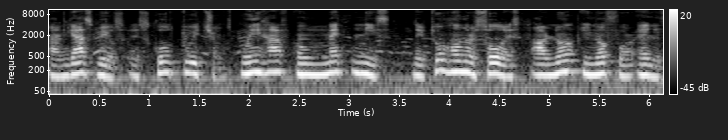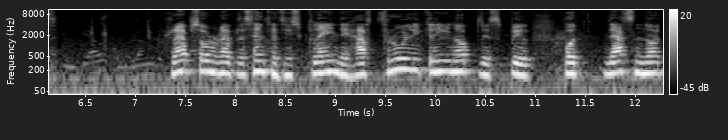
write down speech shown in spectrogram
and gas bills, school tuitions. We have unmet needs. The 200 soles are not enough for anything. Repsol representatives claim they have truly cleaned up the spill, but that's not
